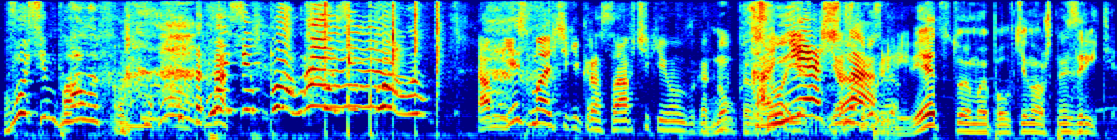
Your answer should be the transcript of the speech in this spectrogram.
Восемь баллов! Восемь баллов! Там есть мальчики-красавчики? он как- Ну, я- Конечно! я- Приветствую, мой полкиношный зритель.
